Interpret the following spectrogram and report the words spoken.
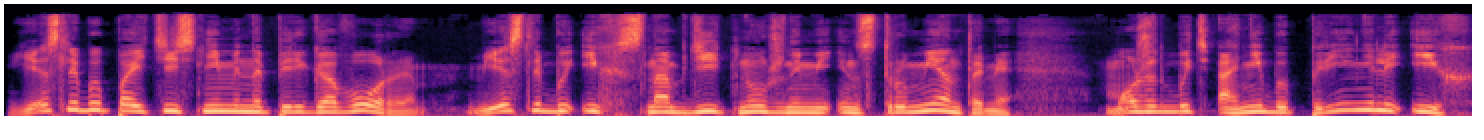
Если бы пойти с ними на переговоры, если бы их снабдить нужными инструментами, может быть, они бы приняли их?»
